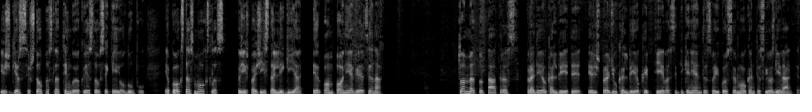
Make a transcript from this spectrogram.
išgirs iš to paslaptingojo Kristaus sekėjo lūpų ir koks tas mokslas, kurį išpažįsta Lygija ir Pomponija Grefina. Tuo metu Petras pradėjo kalbėti ir iš pradžių kalbėjo kaip tėvas, įtikinėjantis vaikus ir mokantis juos gyventi.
